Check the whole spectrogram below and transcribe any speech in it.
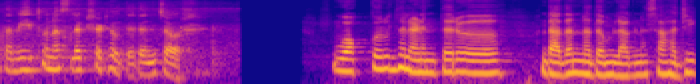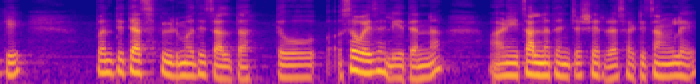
आता मी इथूनच लक्ष ठेवते त्यांच्यावर. वॉक करून झाल्यानंतर दादांना दम लागणं साहजिक आहे. पण ते त्याच स्पीडमध्ये चालतात. तो सवय झाली आहे त्यांना. आणि चालणं त्यांच्या शरीरासाठी चांगलं आहे.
